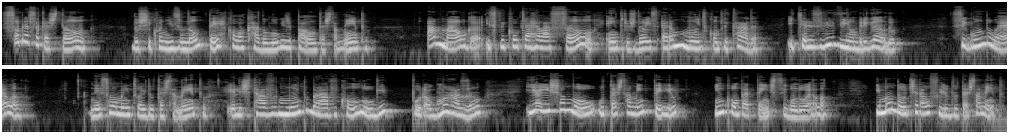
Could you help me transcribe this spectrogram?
Sobre essa questão do Chico Anísio não ter colocado o Lugo de Paula no testamento, a Malga explicou que a relação entre os dois era muito complicada e que eles viviam brigando. Segundo ela, nesse momento aí do testamento, ele estava muito bravo com o Lug por alguma razão, e aí chamou o testamenteiro, incompetente, segundo ela, e mandou tirar o filho do testamento.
